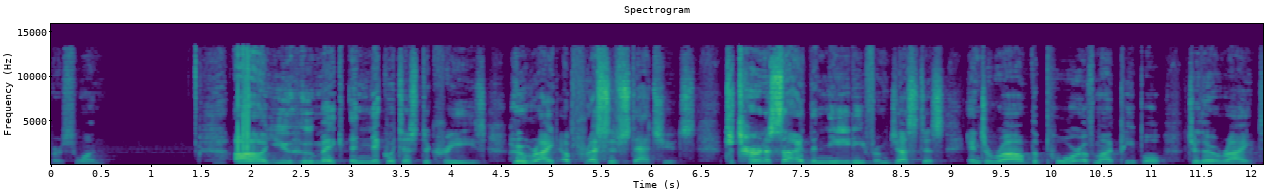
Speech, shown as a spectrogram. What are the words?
verse 1. Ah, you who make iniquitous decrees, who write oppressive statutes, to turn aside the needy from justice and to rob the poor of my people to their right,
